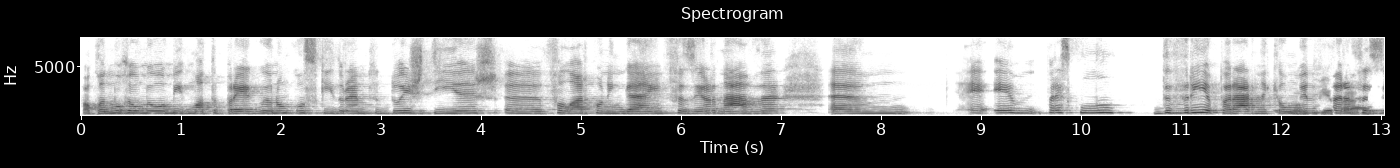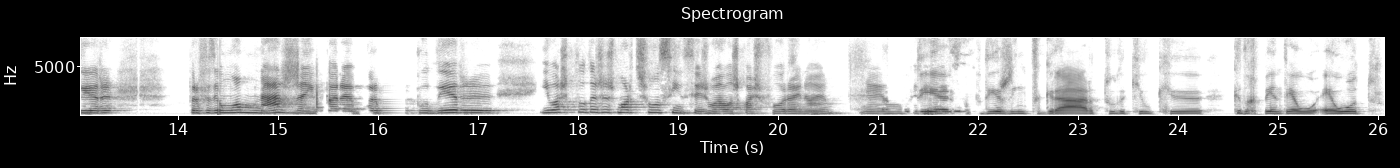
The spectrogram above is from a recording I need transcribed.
ou quando morreu o meu amigo Mota Prego, eu não consegui durante dois dias uh, falar com ninguém, fazer nada. Um, é, é, parece que o mundo deveria parar naquele momento para parar. fazer para fazer uma homenagem, para, para poder. E eu acho que todas as mortes são assim, sejam elas quais forem, não é? é um poder, poderes integrar tudo aquilo que, que de repente é, é outro,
